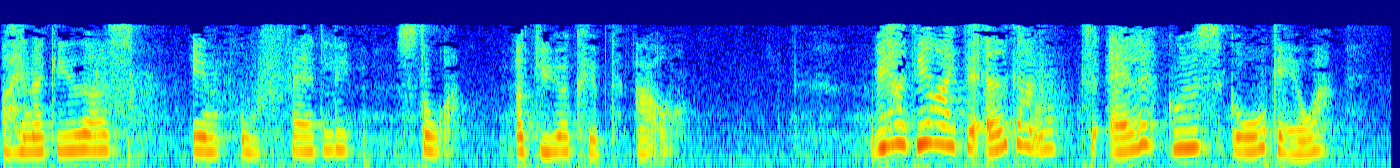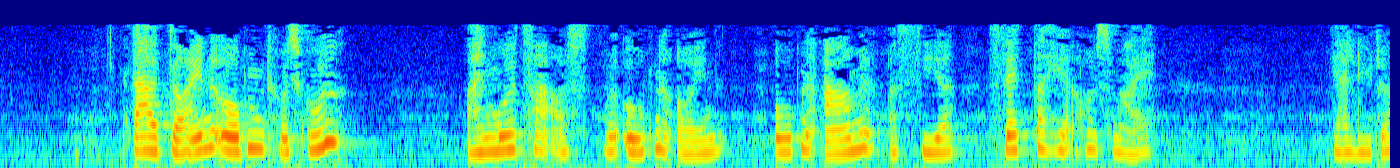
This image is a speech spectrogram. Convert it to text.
og han har givet os en ufattelig stor og dyrekøbt arv. Vi har direkte adgang til alle Guds gode gaver. Der er døgnet åbent hos Gud, og han modtager os med åbne øjne, åbne arme og siger, sæt dig her hos mig. Jeg lytter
